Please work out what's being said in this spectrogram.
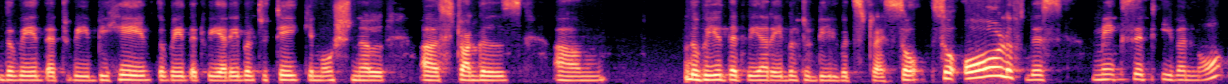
the way that we behave, the way that we are able to take emotional uh, struggles, um, the way that we are able to deal with stress. So, so all of this makes it even more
